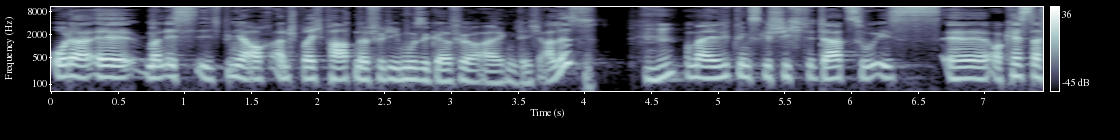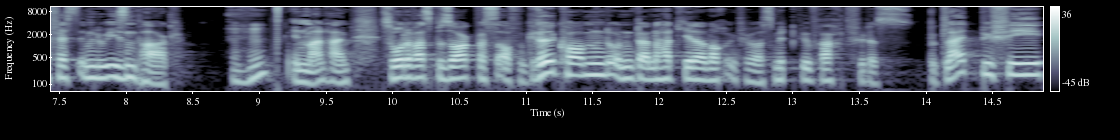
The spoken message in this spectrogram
Oder äh, man ist, ich bin ja auch Ansprechpartner für die Musiker für eigentlich alles. Und meine Lieblingsgeschichte dazu ist äh, Orchesterfest im Luisenpark. In Mannheim. Es wurde was besorgt, was auf den Grill kommt und dann hat jeder noch irgendwie was mitgebracht für das Begleitbuffet.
